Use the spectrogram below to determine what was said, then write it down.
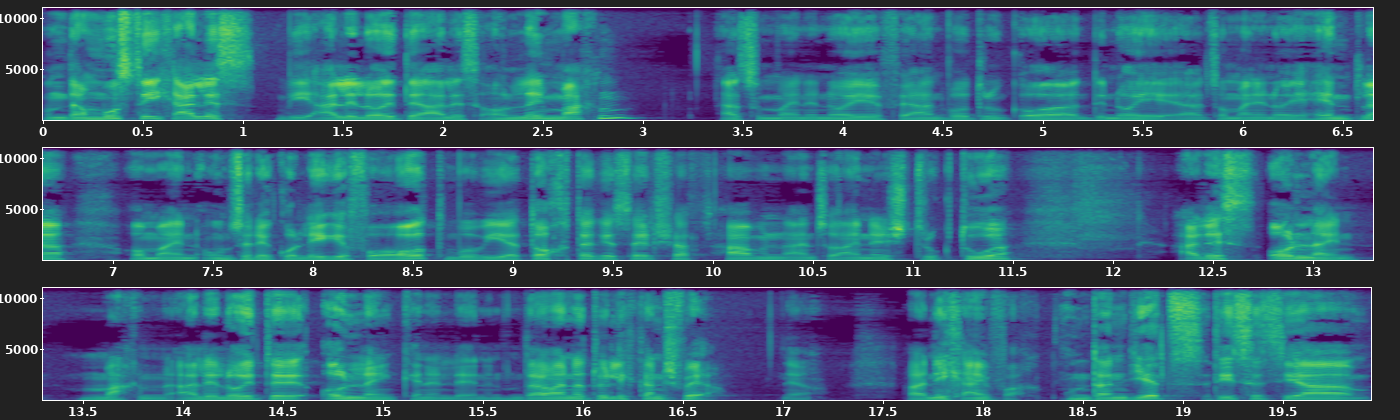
und da musste ich alles, wie alle Leute, alles online machen. Also meine neue Verantwortung oder die neue, also meine neue Händler und mein, unsere Kollegen vor Ort, wo wir Tochtergesellschaft haben, also eine Struktur, alles online machen, alle Leute online kennenlernen. Und da war natürlich ganz schwer. War nicht einfach. Und dann jetzt, dieses Jahr,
